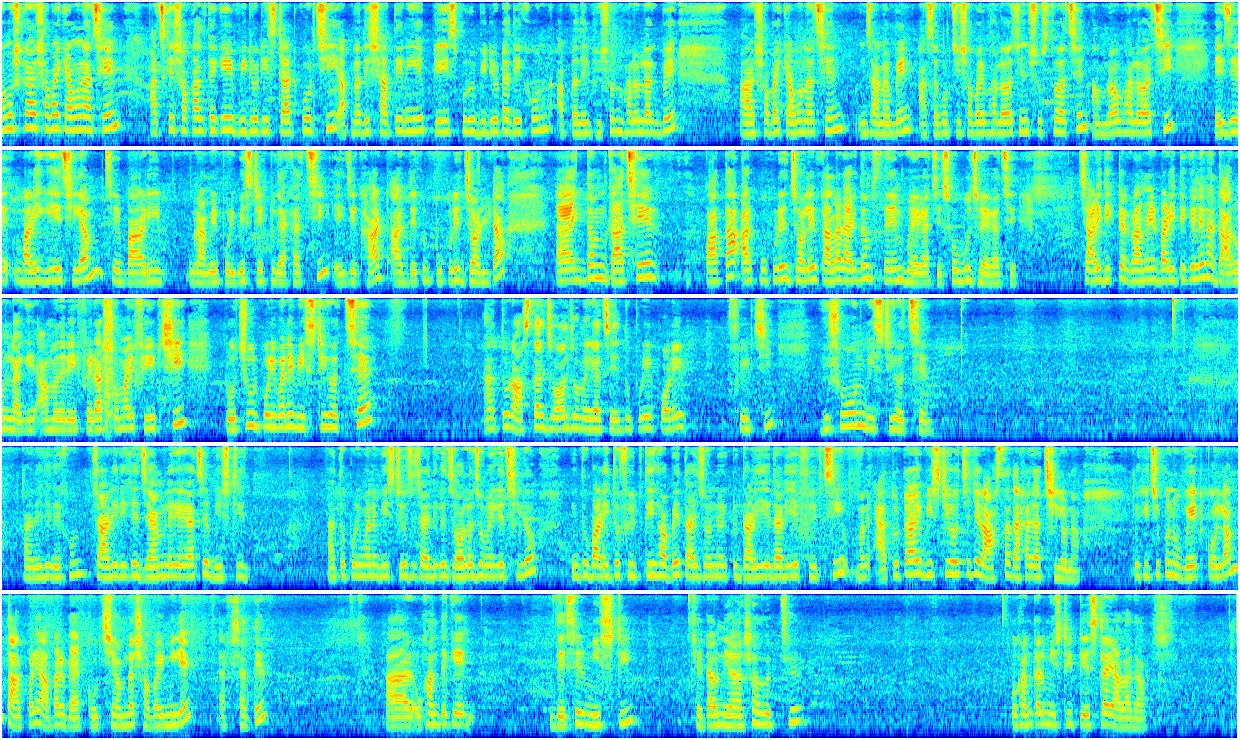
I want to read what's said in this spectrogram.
নমস্কার, সবাই কেমন আছেন? আজকে সকাল থেকে ভিডিওটি স্টার্ট করছি। আপনাদের সাথে নিয়ে প্লিজ পুরো ভিডিওটা দেখুন, আপনাদের ভীষণ ভালো লাগবে। আর সবাই কেমন আছেন জানাবেন। আশা করছি সবাই ভালো আছেন, সুস্থ আছেন, আমরাও ভালো আছি। এই যে বাড়ি গিয়েছিলাম সে বাড়ির গ্রামের পরিবেশটা একটু দেখাচ্ছি। এই যে ঘাট, আর দেখুন পুকুরের জলটা। একদম গাছের পাতা আর পুকুরের জলের কালার একদম সেম হয়ে গেছে, সবুজ হয়ে গেছে। চারিদিকটা গ্রামের বাড়িতে গেলে না দারুণ লাগে। আমাদের এই ফেরার সময় ফিরছি, প্রচুর পরিমাণে বৃষ্টি হচ্ছে। এত রাস্তায় জল জমে গেছে, দুপুরের পরে ফিরছি, ভীষণ বৃষ্টি হচ্ছে। আর এই যে দেখুন, চারিদিকে জ্যাম লেগে গেছে, বৃষ্টি, এত পরিমাণে বৃষ্টি হচ্ছে, চারিদিকে জলও জমে গেছিল। কিন্তু বাড়ি তো ফিরতেই হবে, তাই জন্য একটু দাঁড়িয়ে দাঁড়িয়ে ফিরছি। মানে এতটাই বৃষ্টি হচ্ছে যে রাস্তা দেখা যাচ্ছিল না। তো কিছুক্ষণ ওয়েট করলাম, তারপরে আবার ব্যাক করছি আমরা সবাই মিলে একসাথে। আর ওখান থেকে দেশের মিষ্টি সেটাও নিয়ে আসা হচ্ছে। ওখানকার মিষ্টির টেস্টটাই আলাদা।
